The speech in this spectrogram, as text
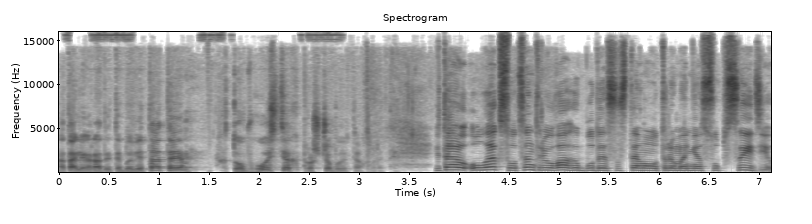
Наталія, радий тебе вітати. Хто в гостях, про що будете говорити? Вітаю, Олексо. У центрі уваги буде система отримання субсидій.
